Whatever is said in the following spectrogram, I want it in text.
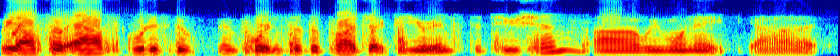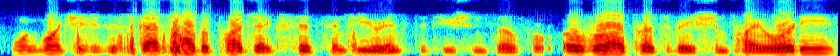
We also ask what is the importance of the project to your institution. Uh, we, want to, uh, we want you to discuss how the project fits into your institution's over, overall preservation priorities,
